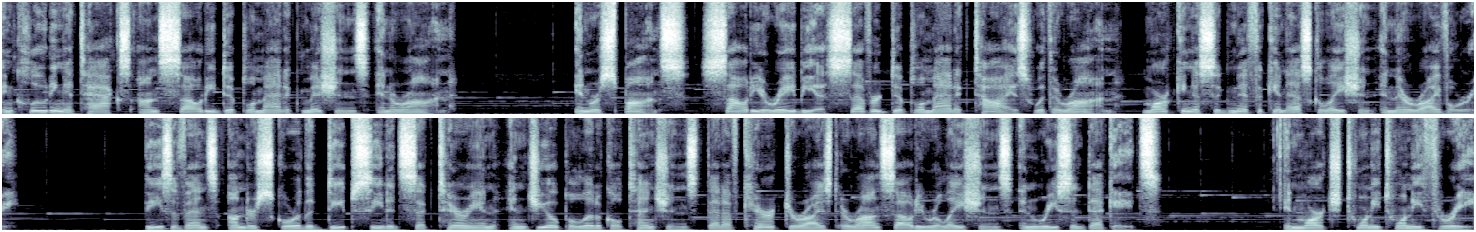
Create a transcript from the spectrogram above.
including attacks on Saudi diplomatic missions in Iran. In response, Saudi Arabia severed diplomatic ties with Iran, marking a significant escalation in their rivalry. These events underscore the deep-seated sectarian and geopolitical tensions that have characterized Iran-Saudi relations in recent decades. In March 2023,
